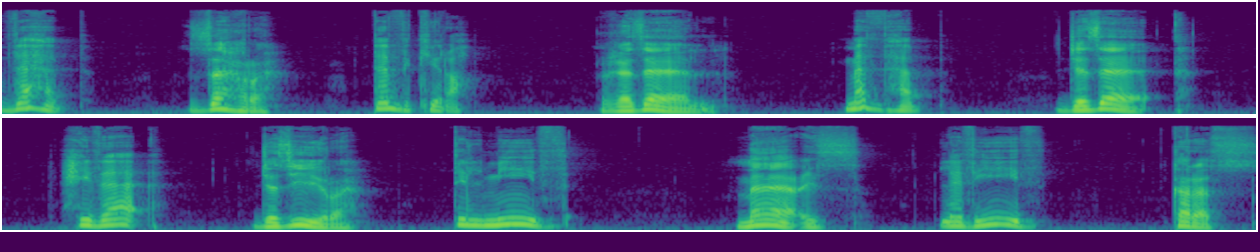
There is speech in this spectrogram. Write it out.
ذهب. زهرة. تذكرة. غزال. مذهب. جزاء. حذاء. جزيرة. تلميذ. ماعز. لذيذ. كرس.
